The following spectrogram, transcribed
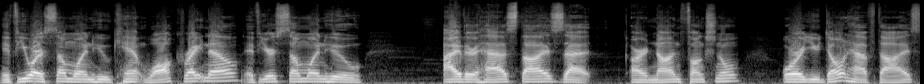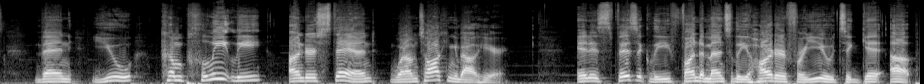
if you are someone who can't walk right now, if you're someone who either has thighs that are non functional or you don't have thighs, then you completely understand what I'm talking about here it is physically fundamentally harder for you to get up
